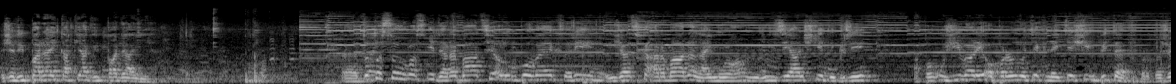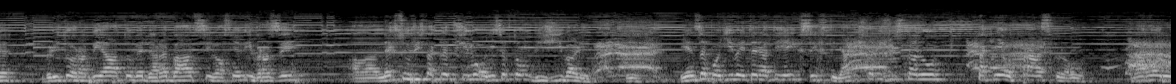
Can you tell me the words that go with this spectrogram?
že vypadají tak, jak vypadají. Eh, toto jsou vlastně darebáci a lumpové, kteří jižanská armáda najmula, louisiánští tygři, a používali opravdu do těch nejtěžších bitev, protože byli to rabiátové darebáci, vlastně i vrazy, a nechci říct takhle přímo, oni se v tom vyžívali. Jen se podívejte na ty jejich ksichty. Já když tady zůstanu, tak mě odprásknou. Nahoru.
